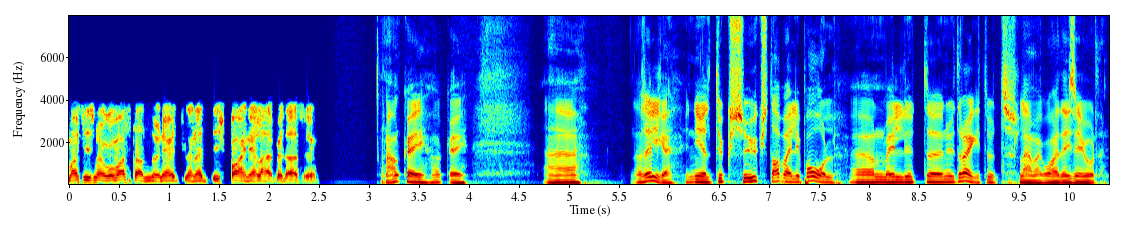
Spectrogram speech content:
ma siis nagu vastandun ja ütlen, et Hispaania läheb edasi. okei okay,, okei okay. äh,. no selge, nii et üks, üks tabeli pool äh, on meil nüüd, nüüd räägitud, läheme kohe teise juurde.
